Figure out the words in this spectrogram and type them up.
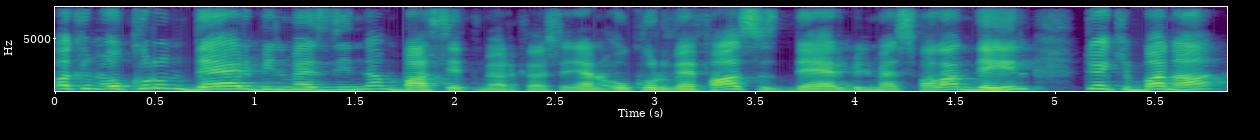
Bakın okurun değer bilmezliğinden bahsetmiyor arkadaşlar. Yani okur vefasız, değer bilmez falan değil. Diyor ki bana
